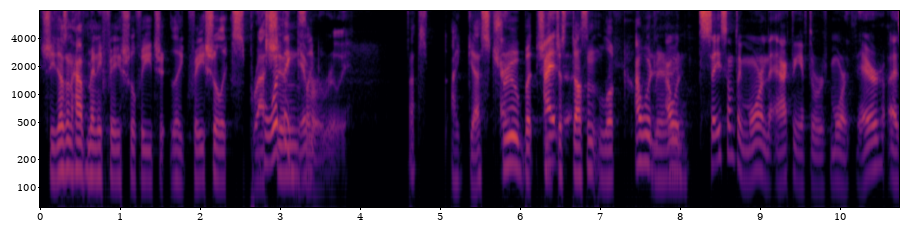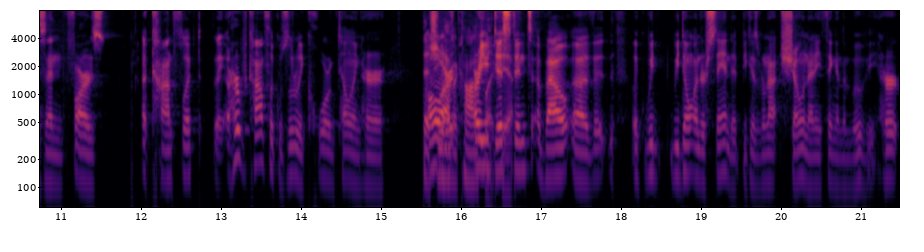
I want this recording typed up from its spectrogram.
She doesn't have many facial feature, like facial expressions. what they give like, her really? That's I guess true, but she I- just doesn't look. I would very- I would say something more in the acting if there was more there, as in far as a conflict. Like her conflict was literally Korg telling her That oh, she are, has a conflict. Are you yeah. distant about uh, the like we we don't understand it because we're not shown anything in the movie. Her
